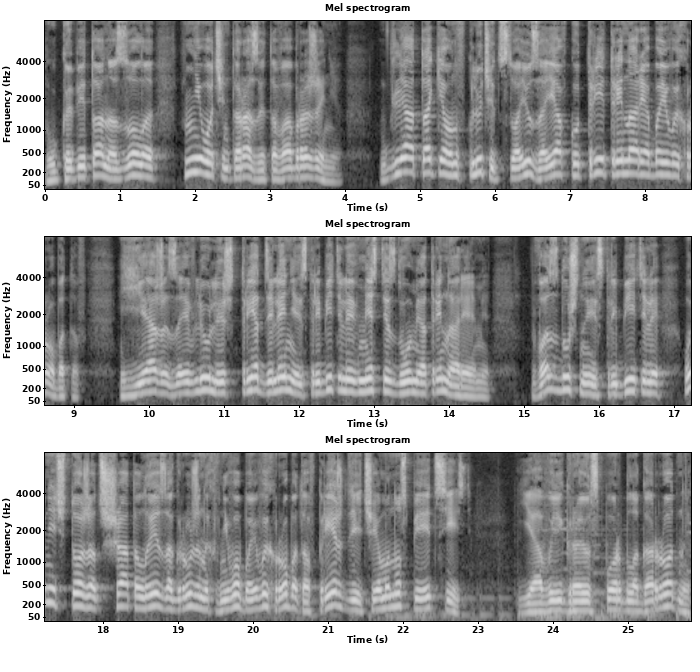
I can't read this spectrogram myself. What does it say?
У капитана Зола не очень-то развито воображение. Для атаки он включит в свою заявку три тринария боевых роботов. Я же заявлю лишь три отделения истребителей вместе с двумя тринариями – Воздушные истребители уничтожат шаттл и загруженных в него боевых роботов прежде, чем он успеет сесть. Я выиграю спор благородных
